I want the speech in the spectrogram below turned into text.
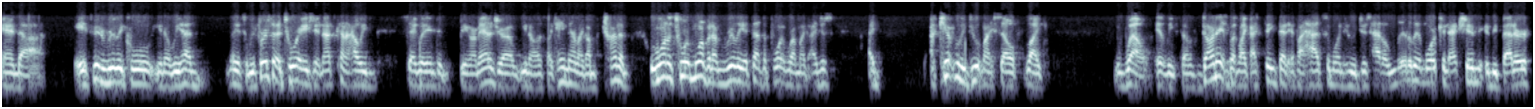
And uh, it's been really cool. You know, we had, like I said, we first had a tour agent, and that's kind of how we segued into being our manager. I, you know, it's like, hey man, like I'm trying to, we want to tour more, but I'm really, it's at the point where I'm like, I just, I, I can't really do it myself. Like, well, at least I've done it, but like I think that if I had someone who just had a little bit more connection, it'd be better.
